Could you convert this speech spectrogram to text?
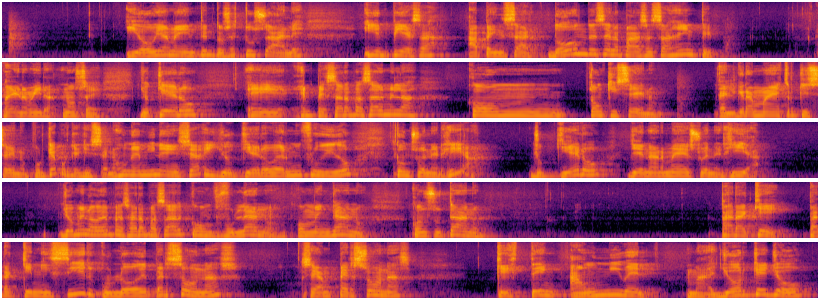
Y obviamente entonces tú sales y empiezas a pensar, ¿dónde se la pasa esa gente? Bueno, mira, no sé, yo quiero eh, empezar a pasármela con, con Quiseno, el gran maestro Quiseno. ¿Por qué? Porque Quiseno es una eminencia y yo quiero verme influido con su energía. Yo quiero llenarme de su energía. Yo me lo voy a empezar a pasar con fulano, con mengano, con sutano. ¿Para qué? Para que mi círculo de personas sean personas que estén a un nivel mayor que yo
